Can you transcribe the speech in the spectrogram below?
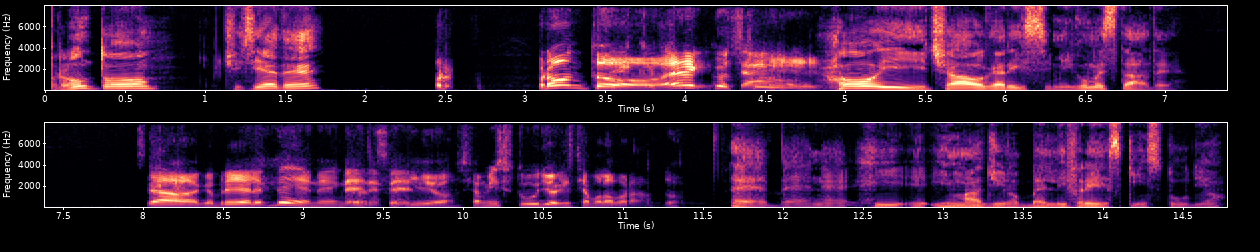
Pronto? Ci siete? Pronto, eccoci. eccoci. Oi, ciao carissimi, come state? Ciao Gabriele, bene, bene grazie bene. a Dio. Siamo in studio che stiamo lavorando. Eh bene, I, immagino belli freschi in studio.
